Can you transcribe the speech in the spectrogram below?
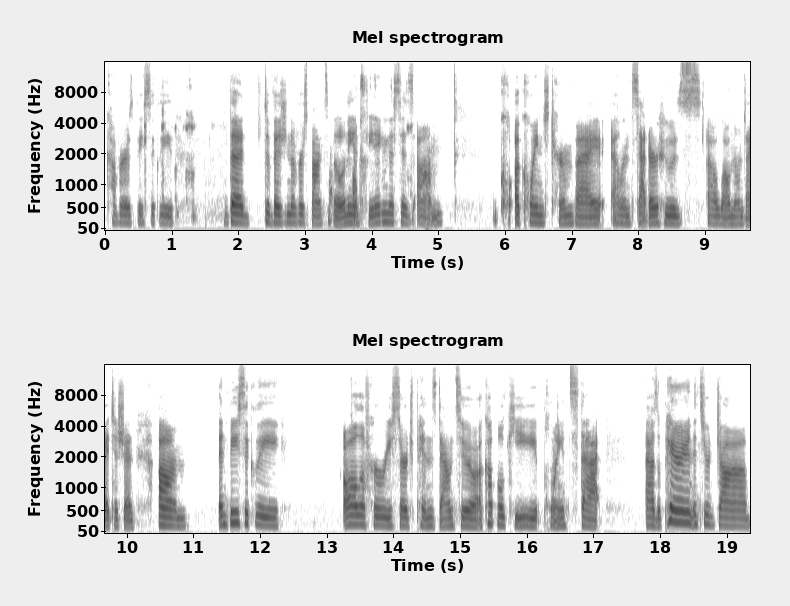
cover is basically the division of responsibility in feeding. This is um, a coined term by Ellen Satter, who's a well known dietitian. Um, and basically, all of her research pins down to a couple key points that as a parent, it's your job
